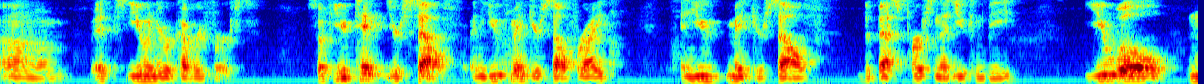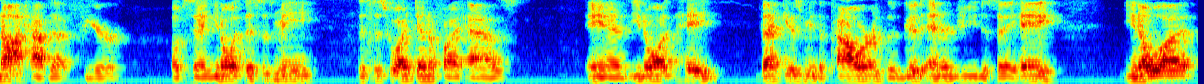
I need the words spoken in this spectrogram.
um, it's you and your recovery first. So if you take yourself and you make yourself right, and you make yourself the best person that you can be, you will not have that fear of saying, you know what, this is me, this is who I identify as, and you know what, hey, that gives me the power, the good energy to say, hey, you know what,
